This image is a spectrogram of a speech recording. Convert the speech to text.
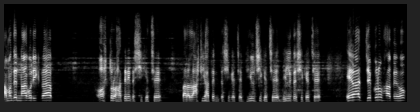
আমাদের নাগরিকরা অস্ত্র হাতে নিতে শিখেছে, তারা লাঠি হাতে নিতে শিখেছে, ঢিল শিখেছে, ঢিল নিতে শিখেছে। এরা যে কোনো ভাবে হোক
